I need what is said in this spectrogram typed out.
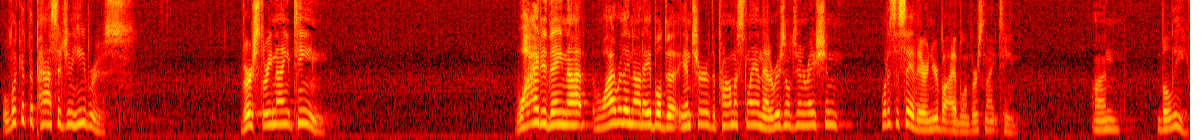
Well, look at the passage in Hebrews. Verse 319. Why did they not why were they not able to enter the promised land, that original generation? What does it say there in your Bible in verse 19? Unbelief.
